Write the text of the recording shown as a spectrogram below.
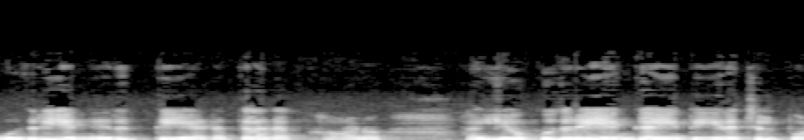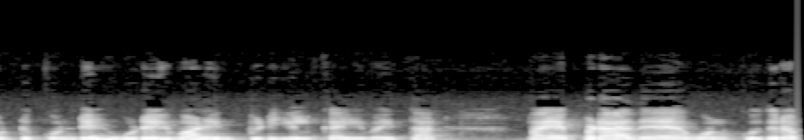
குதிரையை நிறுத்திய இடத்துல அதை காணும். ஐயோ குதிரை எங்க? என்று இரைச்சல் போட்டுக்கொண்டே உடைவாளின் பிடியில் கை வைத்தான். பயப்படாத உன் குதிரை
